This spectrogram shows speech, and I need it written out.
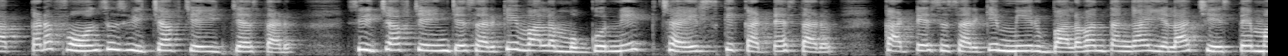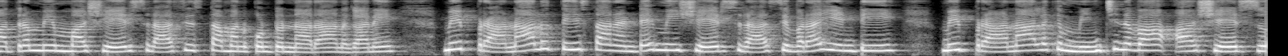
అక్కడ ఫోన్స్ స్విచ్ ఆఫ్ చేయించేస్తాడు స్విచ్ ఆఫ్ చేయించేసరికి వాళ్ళ ముగ్గురిని చైర్స్కి కట్టేస్తాడు. కట్టేసేసరికి మీరు బలవంతంగా ఇలా చేస్తే మాత్రం మేము మా షేర్స్ రాసిస్తామనుకుంటున్నారా అనగానే మీ ప్రాణాలు తీస్తానంటే మీ షేర్స్ రాసివ్వరా ఏంటి? మీ ప్రాణాలకు మించినవా ఆ షేర్స్?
